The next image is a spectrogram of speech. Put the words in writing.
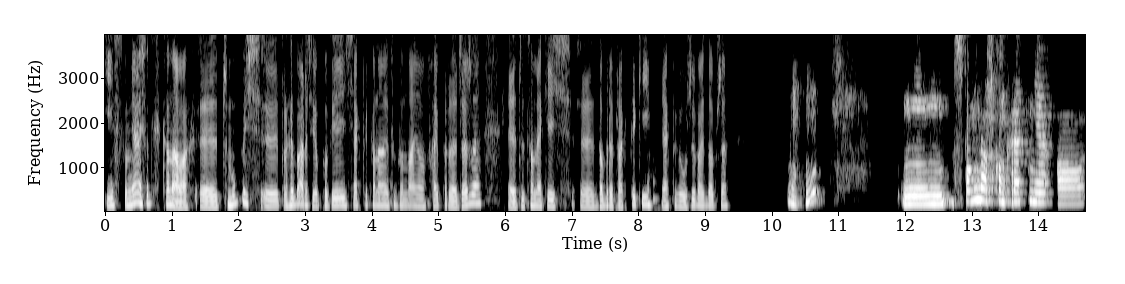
I wspomniałeś o tych kanałach. Y, czy mógłbyś y, trochę bardziej opowiedzieć, jak te kanały wyglądają w Hyperledgerze? Y, czy są jakieś dobre praktyki? Jak tego używać dobrze? Mhm. Mm, wspominasz konkretnie o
